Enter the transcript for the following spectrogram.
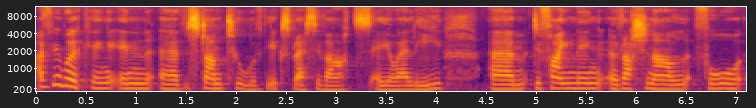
I've been working in uh, strand two of the Expressive Arts AOLE, um, defining a rationale for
